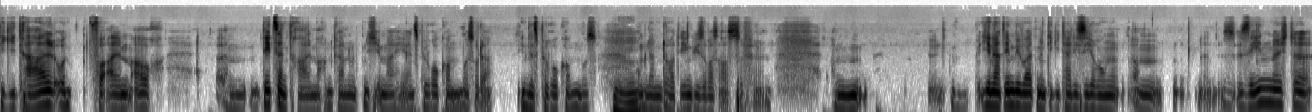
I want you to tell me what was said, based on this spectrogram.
digital und vor allem auch ähm, dezentral machen kann und nicht immer hier ins Büro kommen muss oder in das Büro kommen muss, mhm. um dann dort irgendwie sowas auszufüllen. Ähm, je nachdem, wie weit man Digitalisierung ähm, sehen möchte,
